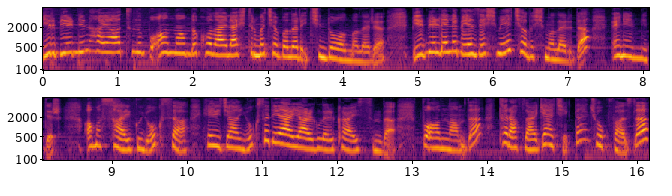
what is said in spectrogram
birbirinin hayatını bu anlamda kolaylaştırma çabaları içinde olmaları, birbirlerine benzeşmeye çalışmaları da önemlidir. Ama saygı yoksa, heyecan yoksa değer yargıları karşısında bu anlamda taraflar gerçekten çok fazla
